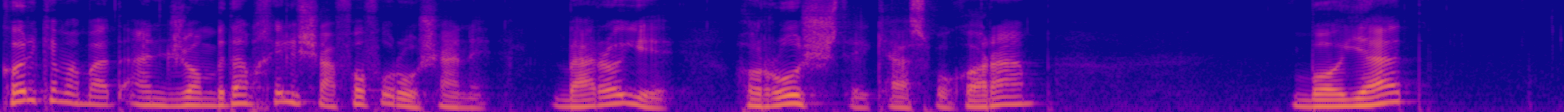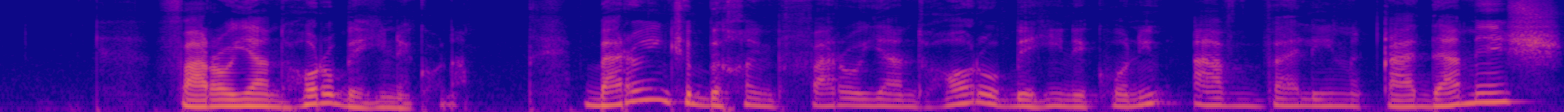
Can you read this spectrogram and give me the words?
کاری که من باید انجام بدم خیلی شفاف و روشنه. برای رشد کسب و کارم باید فرایندها رو بهینه کنم. برای اینکه بخوایم فرایندها رو بهینه کنیم اولین قدمش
